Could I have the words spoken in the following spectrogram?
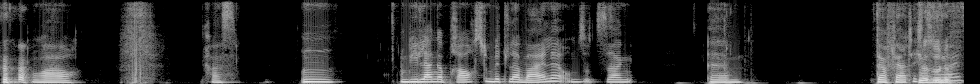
Wow. Krass. Mm. Wie lange brauchst du mittlerweile, um sozusagen ähm, da fertig Ja, zu so eine- sein?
